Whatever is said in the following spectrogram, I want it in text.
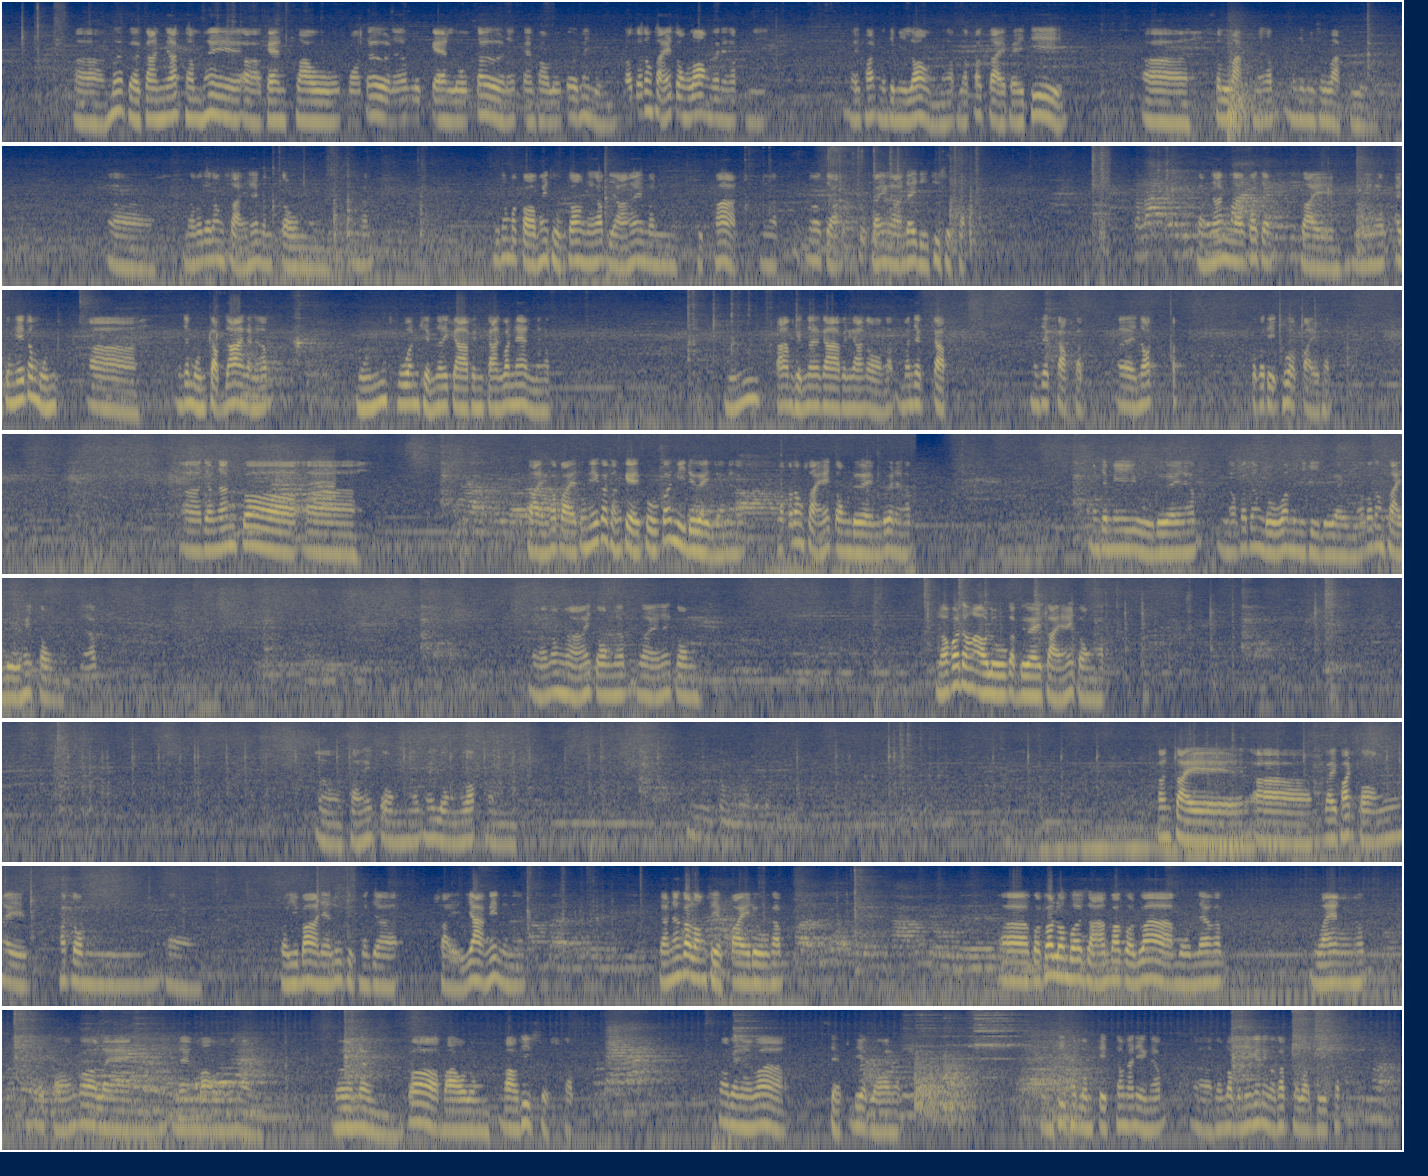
เมื่อเกิดการงัดทำให้แกนเพลามอเตอร์นะครับแกนโรเตอร์นะแกนเพลาโรเตอร์ไม่หมุน เราจะต้องใส่ให้ตรงร่องด้วยนะครับมีใบพัดมันจะมีร่องนะครับ แล้วก็ใส่ไปที่สลักนะครับ มันจะมีสลักอยู่ เราก็จะต้องใส่ให้มันตรงนะครับคือต้องประกอบให้ถูกต้องนะครับ อย่าให้มันผิดพลาดนะครับก็จะใช้งานได้ดีที่สุดครับจากนั้นเราก็จะใส่นะครับไอ้ตรงนี้ต้องหมุนอ่ามันจะหมุนกลับด้านกันนะครับ หมุนทวนเข็มนาฬิกาเป็นการว่าแน่นนะครับ หมุนตามเข็มนาฬิกาเป็นการออกครับ มันจะกลับ มันจะกลับกับเอ่อน็อตปกติทั่วไปครับ จากนั้นก็ใส่เข้าไปตรงนี้ก็สังเกตกูก็มีเดือยอยู่นะครับ เราก็ต้องใส่ให้ตรงเดือยมันด้วยนะครับ มันจะมีอยู่เดือยนะครับ เราก็ต้องดูว่ามันมีกี่เดือยเราก็ต้องใส่รูให้ตรงนะครับเราต้องหาให้ตรงครับใส่ให้ตรง เราก็ต้องเอารูกับเดือยใส่ให้ตรงครับ ใส่ให้ตรงครับให้ลงล็อกมันการใส่ใบพัดของไอ้พัดลมตัวยีบ้าเนี่ยรู้สึกมันจะใส่ยากนิดนึงนะจากนั้นก็ลองเสียบไฟดูครับกดว่าลมเบอร์สามปรากฏว่าหมุนแล้วครับ แรงครับเบอร์สองก็แรงแรงเบาหน่อยเบอร์หนึ่ง ก็เบาลงเบาที่สุดครับ ก็เป็นไงว่าเสร็จเรียบร้อยครับตรงที่พัดลมติดเท่านั้นเองครับสำหรับวันนี้แค่นี้ก่อนครับสวัสดีครับ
